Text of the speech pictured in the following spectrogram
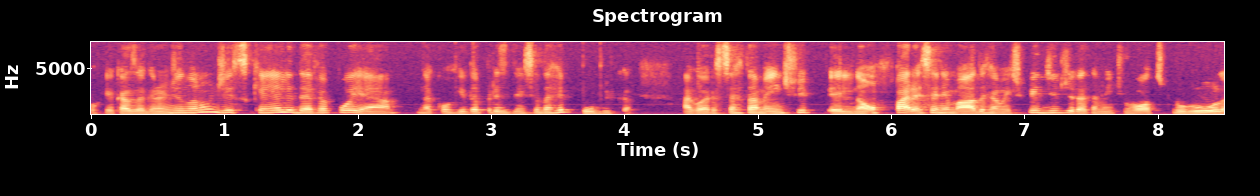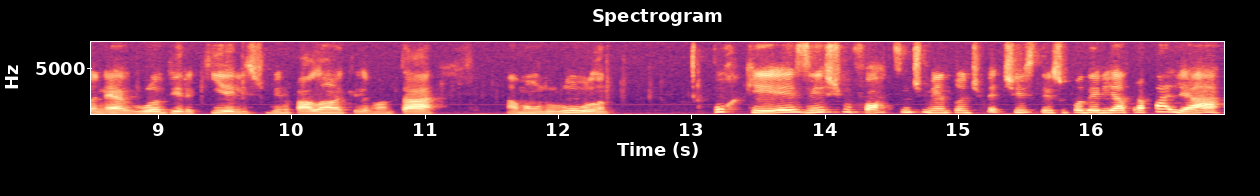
porque Casagrande ainda não disse quem ele deve apoiar na corrida à presidência da República. Agora, certamente, ele não parece animado a realmente pedir diretamente votos para o Lula, né? Lula vir aqui, ele subir no palanque, levantar a mão do Lula, porque existe um forte sentimento antipetista, e isso poderia atrapalhar,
